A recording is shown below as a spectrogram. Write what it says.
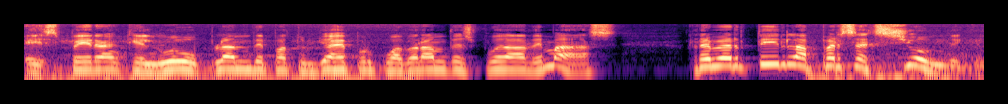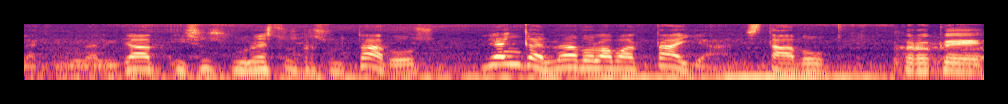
Esperan que el nuevo plan de patrullaje por cuadrantes pueda además revertir la percepción de que la criminalidad y sus funestos resultados le han ganado la batalla al Estado. Creo que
